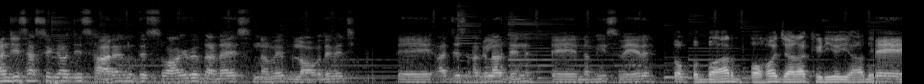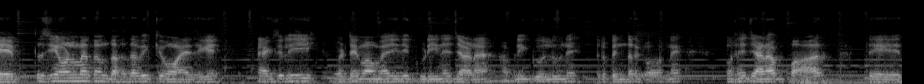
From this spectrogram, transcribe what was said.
ਹਾਂਜੀ, ਸਤਿ ਸ਼੍ਰੀ ਅਕਾਲ ਜੀ ਸਾਰਿਆਂ ਨੂੰ ਤੇ ਸਵਾਗਤ ਹੈ ਤੁਹਾਡਾ ਇਸ ਨਵੇਂ ਵਲੌਗ ਦੇ ਵਿੱਚ। ਤੇ ਅੱਜ ਅਗਲਾ ਦਿਨ ਤੇ ਨਵੀਂ ਸਵੇਰ, ਧੁੱਪ ਬਾਹਰ ਬਹੁਤ ਜ਼ਿਆਦਾ ਖਿੜੀ ਹੋਈ ਆ। ਤੇ ਤੁਸੀਂ ਹੁਣ ਮੈਂ ਤੁਹਾਨੂੰ ਦੱਸਦਾ ਵੀ ਕਿਉਂ ਆਏ ਸੀਗੇ। ਐਕਚੁਅਲੀ ਵੱਡੇ ਮਾਮਾ ਜੀ ਦੀ ਕੁੜੀ ਨੇ ਜਾਣਾ, ਆਪਣੀ ਗੋਲੂ ਨੇ, ਰੁਪਿੰਦਰ ਕੌਰ ਨੇ। ਉਹਨੇ ਜਾਣਾ ਬਾਹਰ ਤੇ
